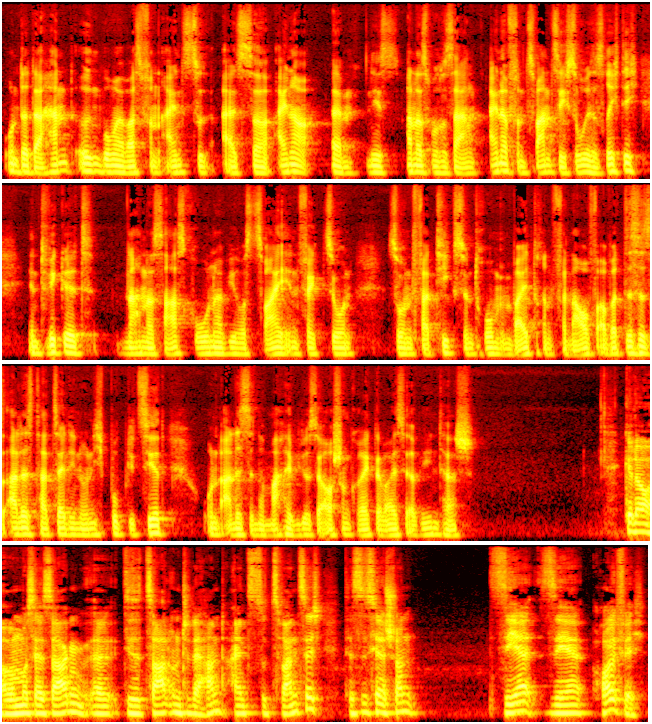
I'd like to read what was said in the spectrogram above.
unter der Hand irgendwo mal was von eins zu, also einer, ähm, nee, anders muss man sagen, einer von 20, so ist es richtig, entwickelt nach einer SARS-Coronavirus-2-Infektion so ein Fatigue-Syndrom im weiteren Verlauf. Aber das ist alles tatsächlich noch nicht publiziert und alles in der Mache, wie du es ja auch schon korrekterweise erwähnt hast. Genau, aber man muss ja sagen, äh, diese Zahl unter der Hand, 1 zu 20, das ist ja schon sehr, sehr häufig.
